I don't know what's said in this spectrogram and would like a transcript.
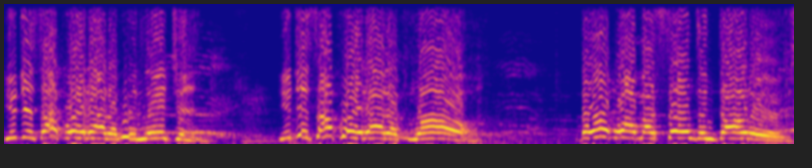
You just operate out of religion. You just operate out of law. But I want my sons and daughters.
